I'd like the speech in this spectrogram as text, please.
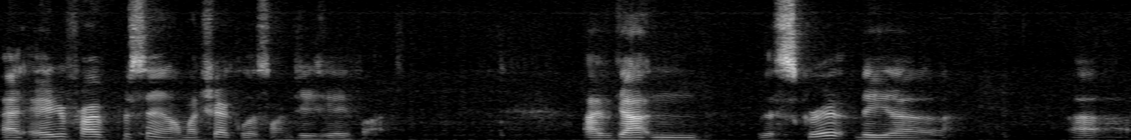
at 85% on my checklist on GTA 5. I've gotten the script, the uh, uh,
